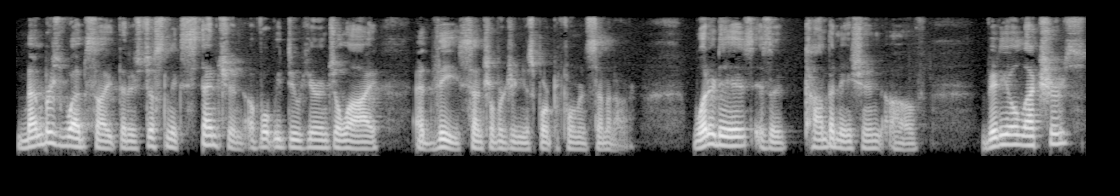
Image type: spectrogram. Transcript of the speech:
members website that is just an extension of what we do here in July at the Central Virginia Sport Performance Seminar. What it is is a combination of video lectures,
